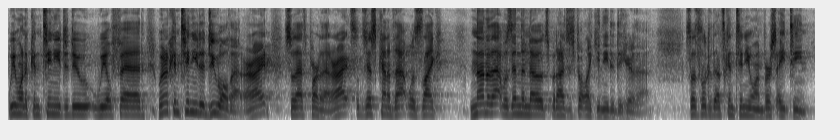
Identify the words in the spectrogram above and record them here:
We want to continue to do wheel fed. We want to continue to do all that, all right? So that's part of that, all right? So just kind of that was like, none of that was in the notes, but I just felt like you needed to hear that. So let's look at, let's continue on, verse 18.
